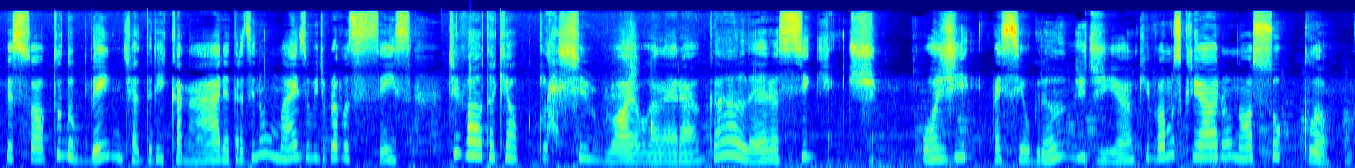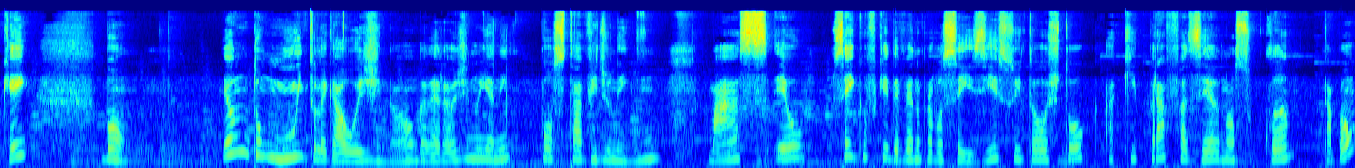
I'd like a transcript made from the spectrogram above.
pessoal, tudo bem? Tia Drica na área, trazendo mais um vídeo pra vocês. De volta aqui ao Clash Royale, galera. Galera, seguinte. Hoje vai ser o grande dia que vamos criar o nosso clã, ok? Bom, eu não tô muito legal hoje não, galera. Hoje não ia nem postar vídeo nenhum Mas eu sei que eu fiquei devendo pra vocês isso Então eu estou aqui pra fazer o nosso clã tá bom?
